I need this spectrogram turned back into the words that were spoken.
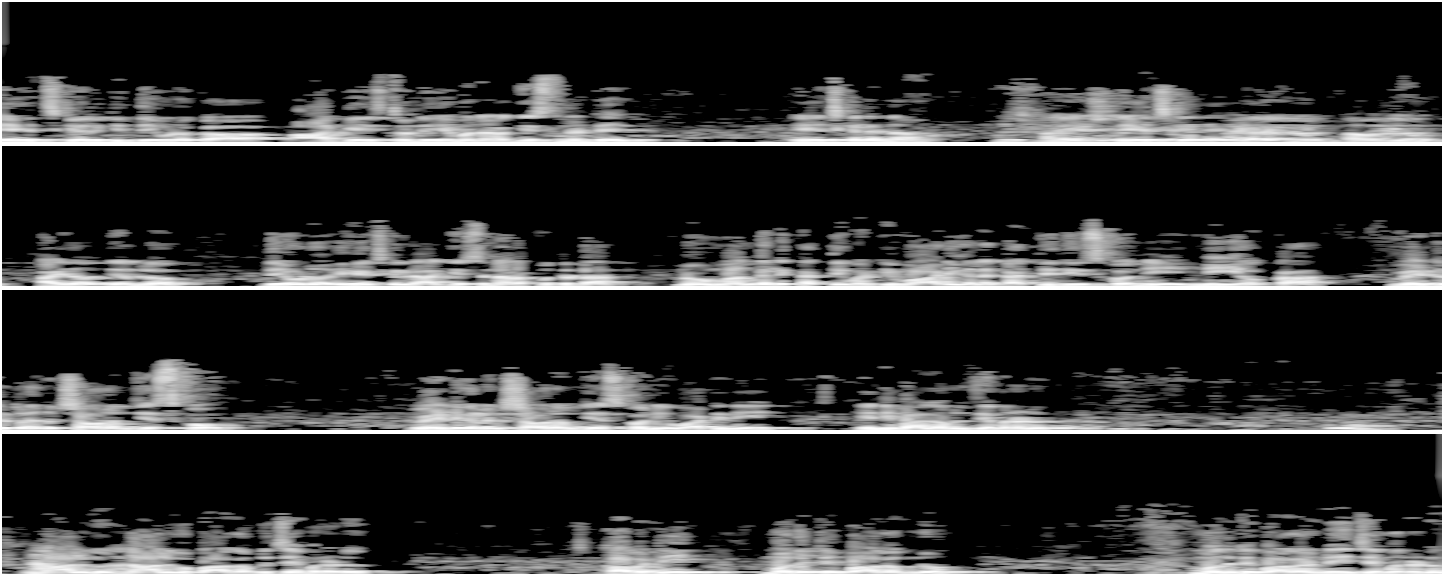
ఏహెచ్కేలకి దేవుడు ఒక ఆజ్ఞ ఇస్తుండే ఏమని ఆజ్ఞ ఇస్తుండే ఏహెచ్కేలేనా ఏహెచ్కేలే కరెక్ట్. అవును. ఐదవ అధ్యాయంలో దేవుడు ఏహెచ్కేలకి ఆజ్ఞ ఇస్తుంది నరపుత్రుడా నువ్వు మంగలి కత్తి వంటి వాడిగల కత్తి తీసుకొని నీ యొక్క వెంట్రుకలను క్షౌరం చేసుకో. వెంట్రుకలను క్షౌరం చేసుకొని వాటిని ఎన్ని భాగములు చేయమన్నాడు? నాలుగు నాలుగు భాగంలో చేయమన్నాడు. కాబట్టి మొదటి భాగంను మొదటి భాగం ఏం చేయమన్నాడు?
